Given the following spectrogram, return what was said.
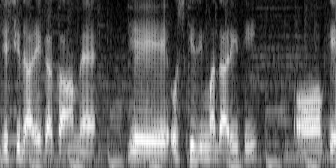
जिस इदारे का काम है ये उसकी ज़िम्मेदारी थी और कि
